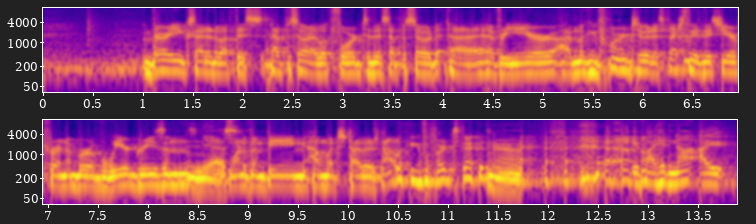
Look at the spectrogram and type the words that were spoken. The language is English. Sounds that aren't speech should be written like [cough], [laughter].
very excited about this episode. I look forward to this episode uh, every year. I'm looking [laughs] forward to it, especially this year, for a number of weird reasons. Yes. One of them being how much Tyler's not [laughs] looking forward to it. [laughs] if I had not, I.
